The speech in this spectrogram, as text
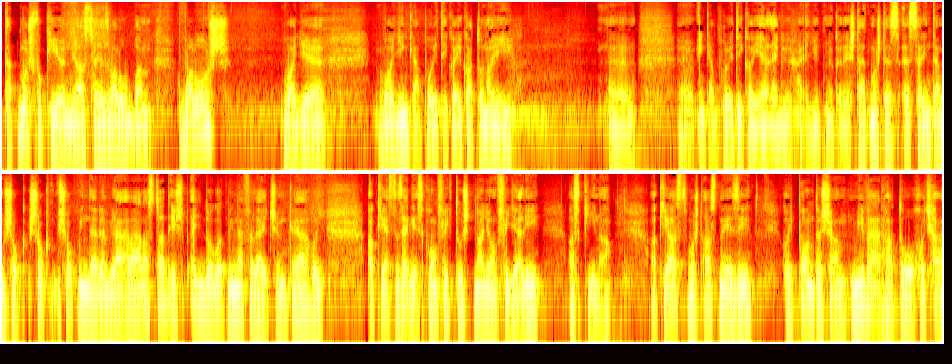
tehát most fog kijönni azt, hogy ez valóban valós, vagy, vagy inkább politikai, katonai inkább politikai jellegű együttműködés. Tehát most ez, ez szerintem sok, sok, sok mindenre választad, és egy dolgot még ne felejtsünk el, hogy aki ezt az egész konfliktust nagyon figyeli, az Kína. Aki azt most azt nézi, hogy pontosan mi várható, hogyha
